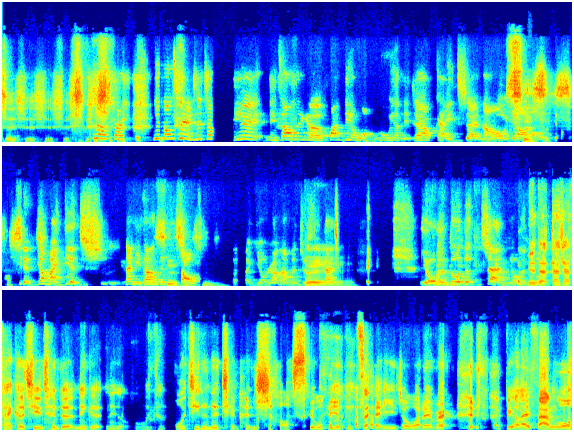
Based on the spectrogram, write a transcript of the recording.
的啦。是是是是 是是啊，现在电动车也是这样，因为你知道那个换电网络要人家要盖站，然后要是是要电要买电池，那你当然是是是照顾是，朋友，让他们就是大家对，有很多的站，有很多因为大大家太客气，真的那个那个我我记得那钱很少，所以我也不在意，说 whatever，不要来烦我，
